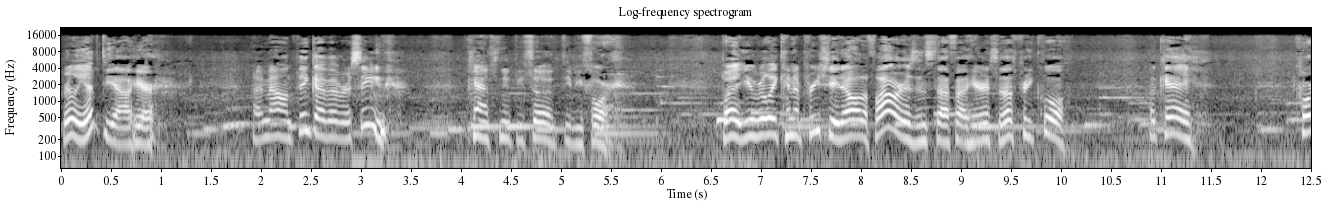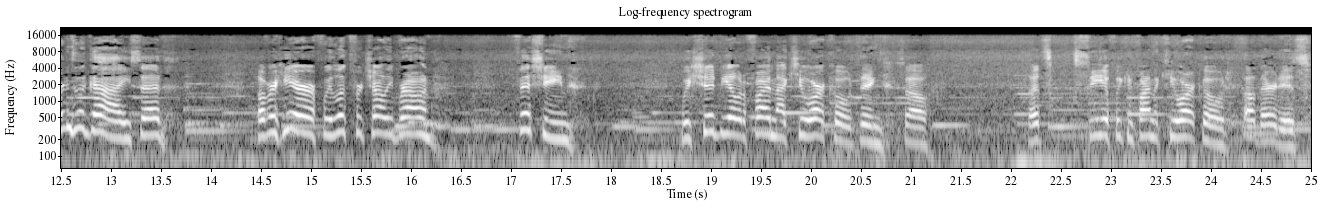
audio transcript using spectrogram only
really empty out here. I don't think I've ever seen Camp Snoopy so empty before. But you really can appreciate all the flowers and stuff out here, so that's pretty cool. Okay, according to the guy, he said, over here, if we look for Charlie Brown fishing, we should be able to find that QR code thing. So let's see if we can find the QR code. Oh, there it is.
